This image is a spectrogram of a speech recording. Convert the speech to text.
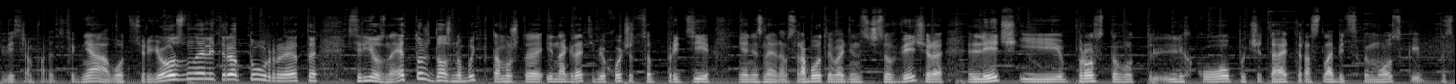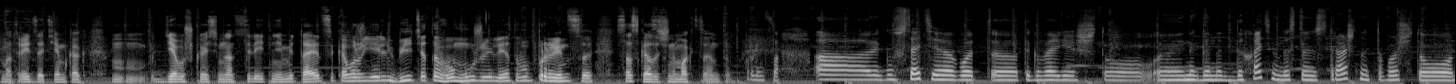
весь ромфант это фигня, а вот серьезная литература, это серьезно. Это тоже должно быть, потому что иногда тебе хочется прийти, я не знаю, там, с работы в 11 часов вечера, лечь и просто вот легко почитать, расслабить свой мозг и посмотреть за тем, как девушка 17-летняя метается, кого же ей любить, этого мужа или этого принца со сказочным акцентом. принца. А, ну, кстати, вот э, ты говоришь, что э, иногда надо отдыхать, иногда становится страшно от того, что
